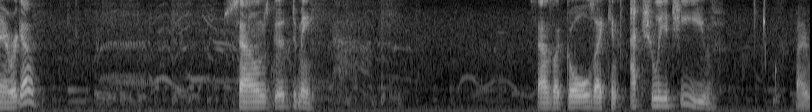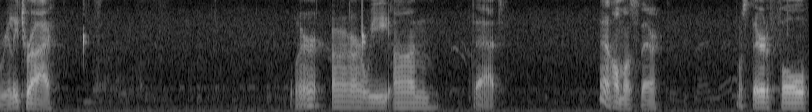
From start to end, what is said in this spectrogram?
There we go. Sounds good to me. Sounds like goals I can actually achieve if I really try. Where are we on that? Eh, almost there. Almost there to full.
